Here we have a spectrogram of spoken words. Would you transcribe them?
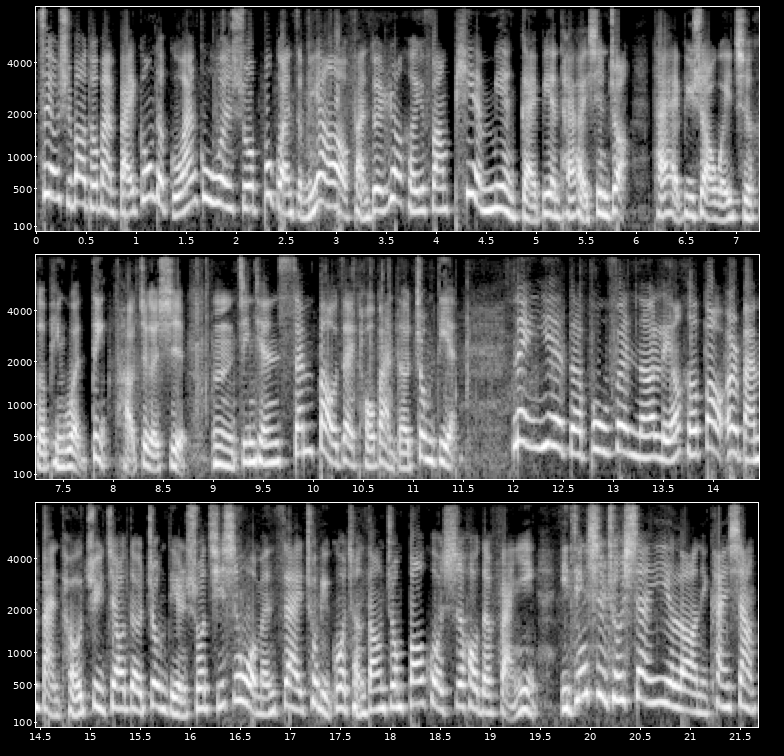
自由时报头版，白宫的国安顾问说，不管怎么样哦，反对任何一方片面改变台海现状，台海必须要维持和平稳定。好，这个是嗯，今天三报在头版的重点。内页的部分呢，联合报二版版头聚焦的重点说，其实我们在处理过程当中，包括事后的反应，已经释出善意了。你看，像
